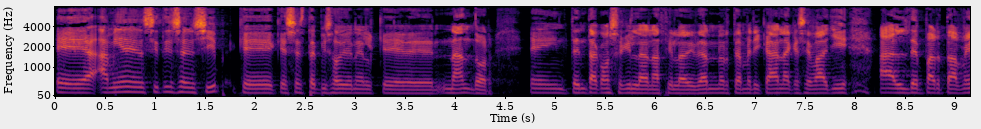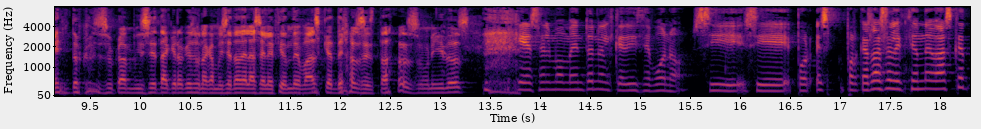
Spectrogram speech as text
Eh, a mí en Citizenship, que, que, es este episodio en el que Nandor eh, intenta conseguir la nacionalidad norteamericana, que se va allí al departamento con su camiseta, creo que es una camiseta de la selección de básquet de los Estados Unidos. Que es el momento en el que dice, bueno, si, si por, es porque es la selección de básquet,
